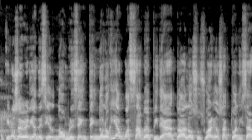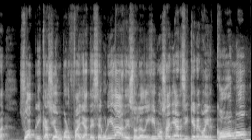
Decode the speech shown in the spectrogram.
Aquí no se deberían decir nombres. En tecnología WhatsApp pide a los usuarios actualizar su aplicación por fallas de seguridad. Eso lo dijimos ayer. Si quieren oír cómo,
